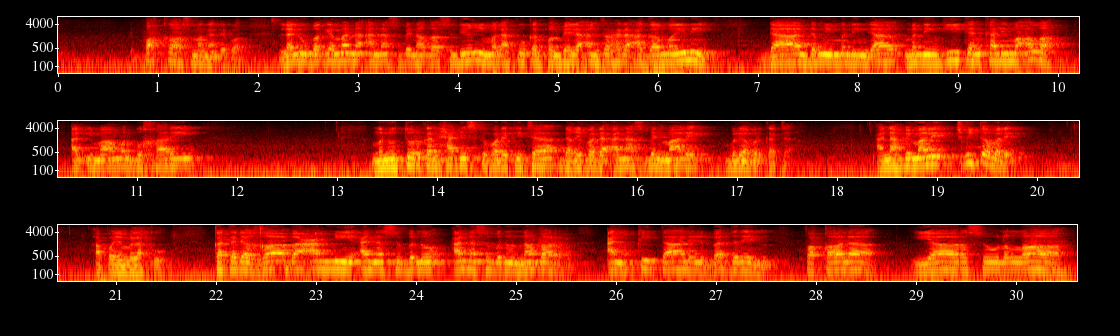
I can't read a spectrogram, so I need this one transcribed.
Bakar semangat dia Lalu bagaimana Anas bin Nadar sendiri melakukan pembelaan terhadap agama ini? Dan demi meninggal meninggikan kalimah Allah. Al-Imam Al-Bukhari menuturkan hadis kepada kita daripada Anas bin Malik. Beliau berkata Anas bin Malik cerita balik apa yang berlaku kata dia ghaba ammi Anas bin Anas bin Nadar an qitalil badrin. Faqala ya Rasulullah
